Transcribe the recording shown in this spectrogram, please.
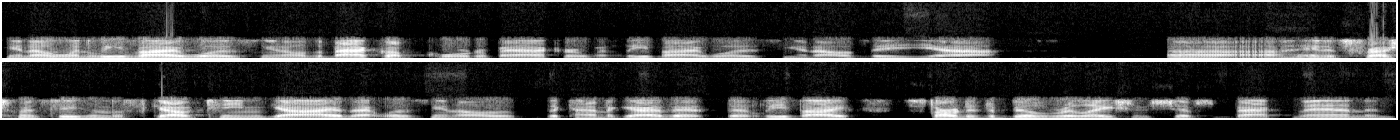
You know, when Levi was, you know, the backup quarterback, or when Levi was, you know, the uh, uh, in his freshman season, the scout team guy. That was, you know, the kind of guy that that Levi started to build relationships back then, and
